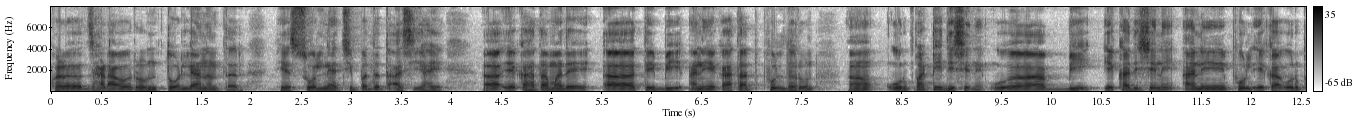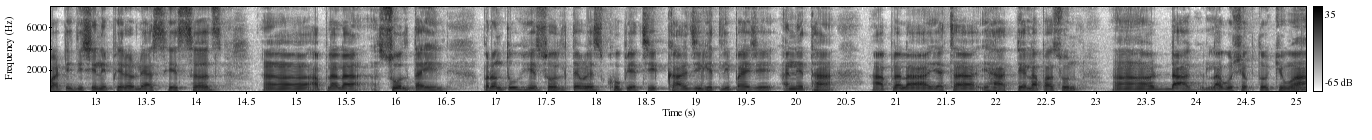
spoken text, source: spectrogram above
फळं झाडावरून तोडल्यानंतर हे सोलण्याची पद्धत अशी आहे. एका हातामध्ये ते बी आणि एका हातात फूल धरून उरपाटी दिशेने उ बी एका दिशेने आणि फूल एका उरपाटी दिशेने फिरवल्यास हे सहज आपल्याला सोलता येईल. परंतु हे सोलते वेळेस खूप याची काळजी घेतली पाहिजे. अन्यथा आपल्याला याचा ह्या तेलापासून डाग लागू शकतो किंवा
